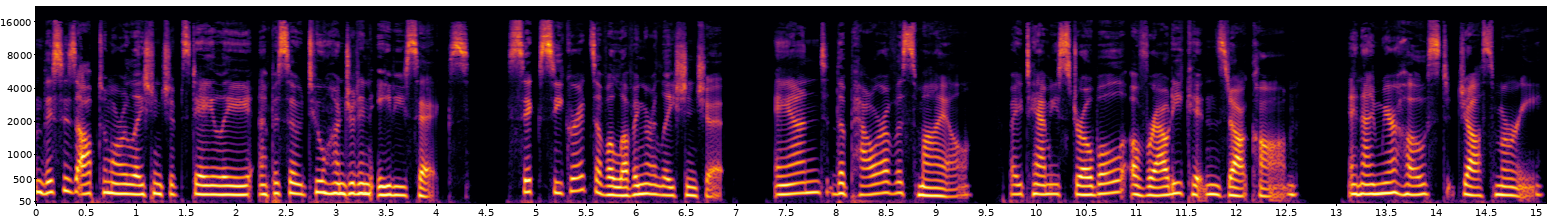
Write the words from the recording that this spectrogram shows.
This is Optimal Relationships Daily, episode 286 Six Secrets of a Loving Relationship and The Power of a Smile by Tammy Strobel of rowdykittens.com. And I'm your host, Joss Marie.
